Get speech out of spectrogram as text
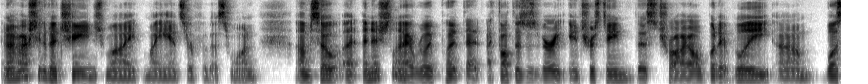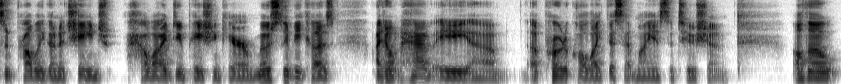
And i'm actually going to change my my answer for this one. Um, so uh, initially i really put that i thought this was very interesting this trial but it really um, wasn't probably going to change how i do patient care mostly because i don't have a, um, a protocol like this at my institution. Although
